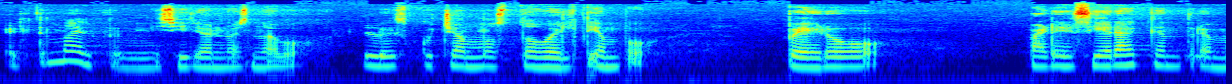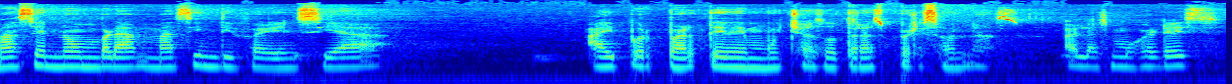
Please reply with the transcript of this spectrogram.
El tema del feminicidio no es nuevo, lo escuchamos todo el tiempo, pero pareciera que entre más se nombra, más indiferencia hay por parte de muchas otras personas. A las mujeres,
